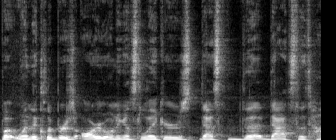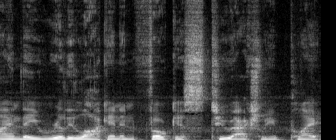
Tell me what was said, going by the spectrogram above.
but when the Clippers are going against the Lakers, that's the that's the time they really lock in and focus to actually play.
